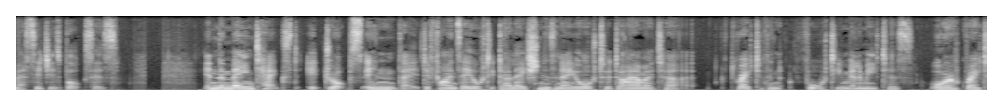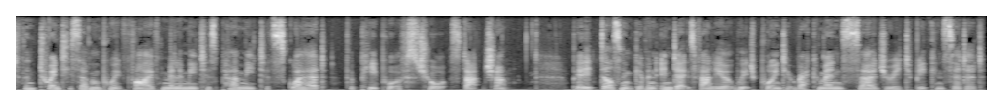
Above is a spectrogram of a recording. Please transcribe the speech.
messages boxes. In the main text, it drops in that it defines aortic dilation as an aorta diameter greater than 40 millimetres or of greater than 27.5 millimetres per metre squared for people of short stature, but it doesn't give an index value at which point it recommends surgery to be considered.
